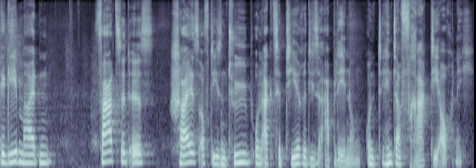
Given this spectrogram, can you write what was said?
Gegebenheiten. Fazit ist, scheiß auf diesen Typ und akzeptiere diese Ablehnung und hinterfrag die auch nicht.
